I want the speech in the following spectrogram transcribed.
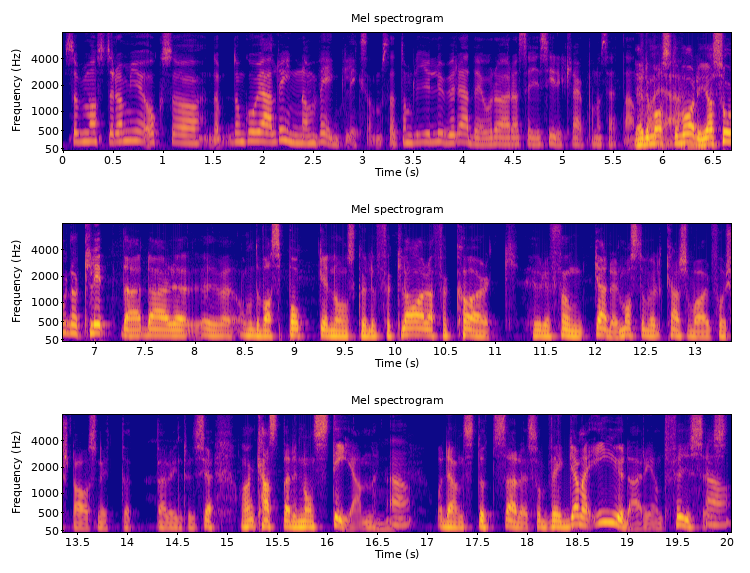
så måste de ju också, de, de går ju aldrig in någon vägg liksom. Så att de blir ju lurade och röra sig i cirklar på något sätt. Ja, det måste jag. vara det. Jag såg något klipp där, där eh, om det var Spock eller någon skulle förklara för Kirk hur det funkade. Det måste väl kanske vara i första avsnittet där det introducerades. Och han kastade någon sten Ja, och den studsade. Så väggarna är ju där rent fysiskt. ja.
